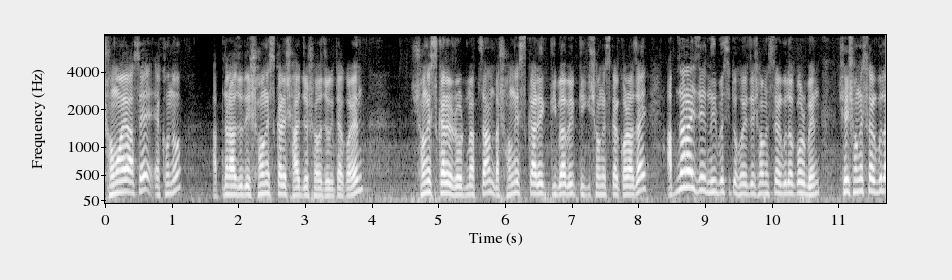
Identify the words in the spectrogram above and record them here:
সময় আছে এখনও আপনারা যদি সংস্কারে সাহায্য সহযোগিতা করেন, সংস্কারের রোডম্যাপ চান বা সংস্কারে কীভাবে কী কী সংস্কার করা যায়, আপনারাই যে নির্বাচিত হয়ে যে সংস্কারগুলো করবেন, সেই সংস্কারগুলো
